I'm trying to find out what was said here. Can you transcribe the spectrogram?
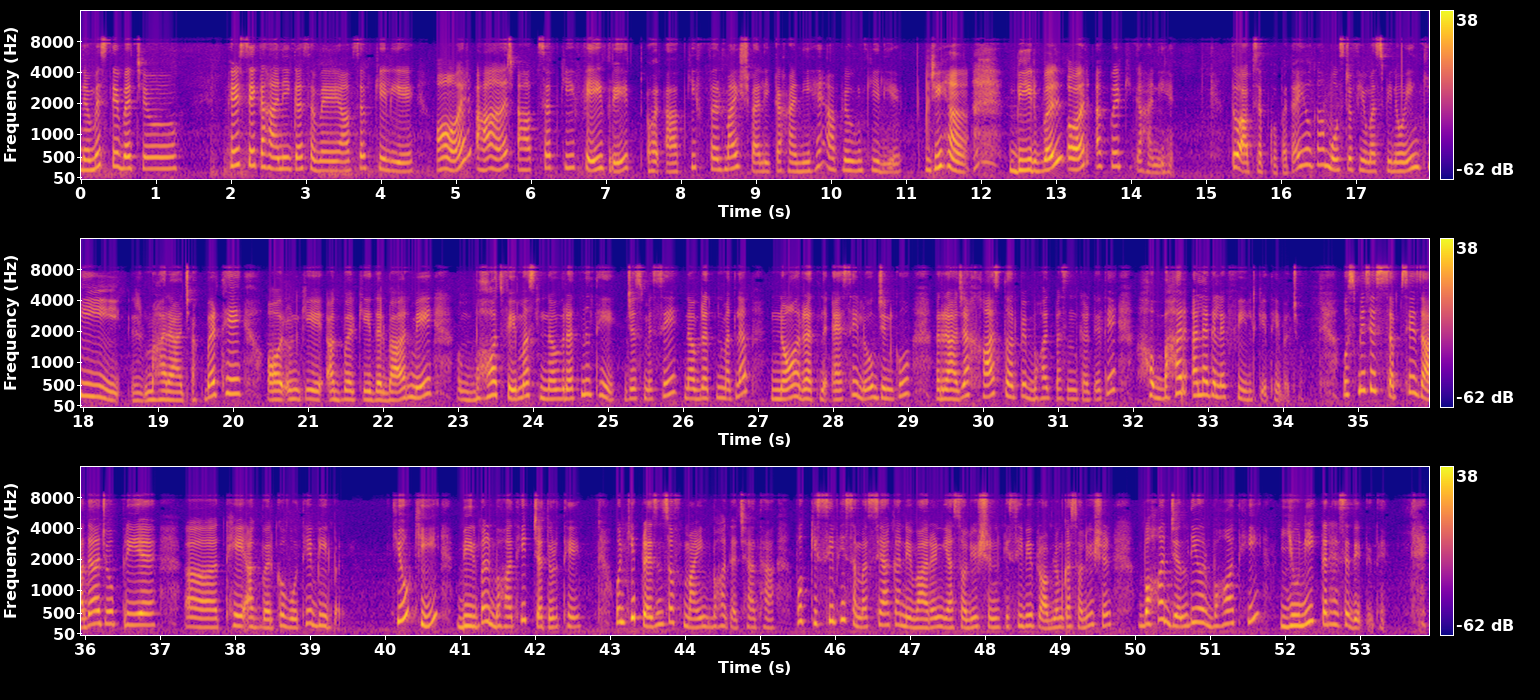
नमस्ते बच्चों। फिर से कहानी का समय आप सबके लिए। और आज आप सबकी फेवरेट और आपकी फरमाइश वाली कहानी है आप लोगों के लिए। जी हाँ बीरबल और अकबर की कहानी है। तो आप सबको पता ही होगा most of you must be knowing कि महाराज अकबर थे और उनके अकबर के दरबार में बहुत फ़ेमस नवरत्न थे, जिसमें से नवरत्न मतलब नौ रत्न, ऐसे लोग जिनको राजा ख़ास तौर पे बहुत पसंद करते थे हर अलग अलग फ़ील्ड के थे बच्चों। उसमें से सबसे ज़्यादा जो प्रिय थे अकबर को वो थे बीरबल। क्योंकि बीरबल बहुत ही चतुर थे। उनकी प्रेजेंस ऑफ़ माइंड बहुत अच्छा था। वो किसी भी समस्या का निवारण या सॉल्यूशन किसी भी प्रॉब्लम का सॉल्यूशन बहुत जल्दी और बहुत ही यूनिक तरह से देते थे।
